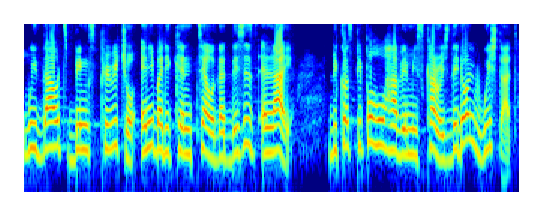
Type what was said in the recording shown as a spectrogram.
without being spiritual, anybody can tell that this is a lie. Because people who have a miscarriage, they don't wish that.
